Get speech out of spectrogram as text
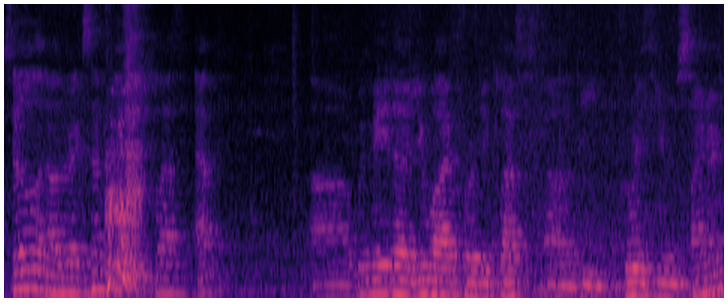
So another example is the Clef app. Uh, we made a UI for the Clef, uh, the Ethereum signer.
